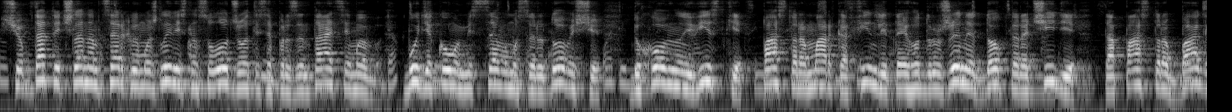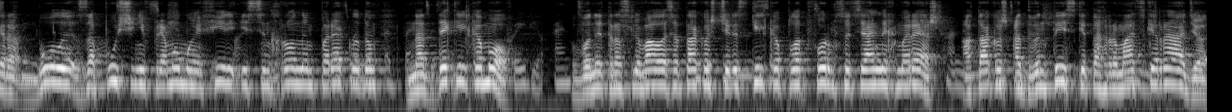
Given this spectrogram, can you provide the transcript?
Щоб дати членам церкви можливість насолоджуватися презентаціями в будь-якому місцевому середовищі духовної вістки пастора Марка Фінлі та його дружини доктора Чіді та пастора Багера були запущені в прямому ефірі із синхронним перекладом на декілька мов. Вони транслювалися також через кілька платформ соціальних мереж, а також адвентистське та громадське радіо,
